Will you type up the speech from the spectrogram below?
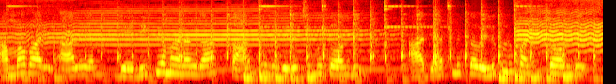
అమ్మవారి ఆలయం దేదీప్యమానంగా కాంతులు విరచిమ్ముతోంది. ఆధ్యాత్మిక వెలుగులు పంచుతోంది.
